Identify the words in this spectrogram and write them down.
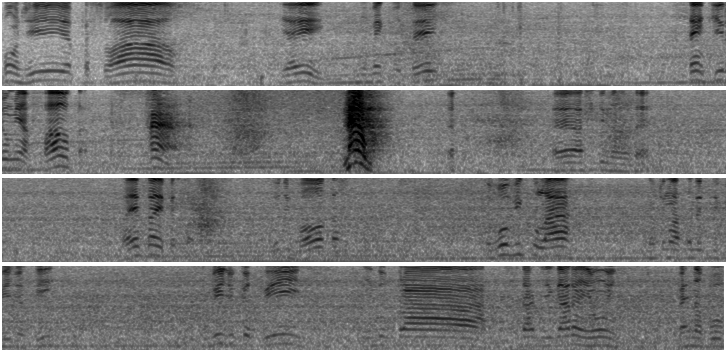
Bom dia pessoal, e aí, tudo bem com vocês? Sentiram minha falta? Não! É, acho que não, né? Mas é isso aí pessoal, tô de volta. Eu vou vincular a continuação desse vídeo aqui. O vídeo que eu fiz indo pra cidade de Garanhuns, Pernambuco.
